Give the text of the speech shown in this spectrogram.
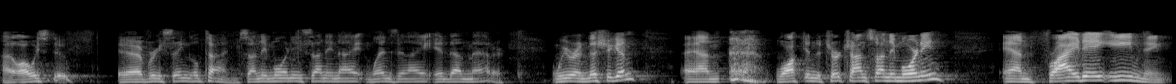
I always do. Every single time. Sunday morning, Sunday night, Wednesday night, it doesn't matter. We were in Michigan and walked into church on Sunday morning, and Friday evening,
